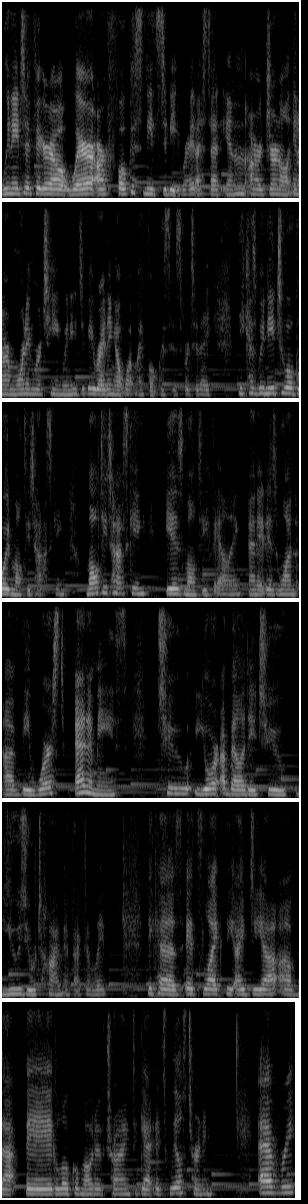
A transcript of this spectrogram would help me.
We need to figure out where our focus needs to be, right? I said in our journal, in our morning routine, we need to be writing out what my focus is for today because we need to avoid multitasking. Multitasking is multi failing, and it is one of the worst enemies to your ability to use your time effectively because it's like the idea of that big locomotive trying to get its wheels turning. Every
